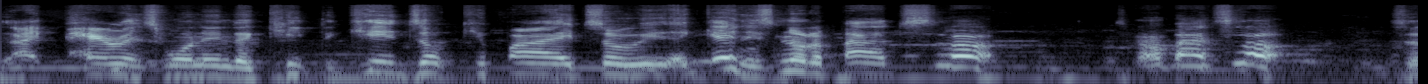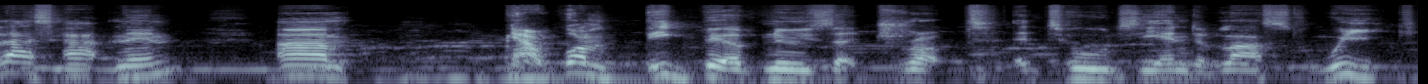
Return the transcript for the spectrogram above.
like parents wanting to keep the kids occupied. So again, it's not a bad slot. It's not a bad slot. So that's happening. Um, now, one big bit of news that dropped towards the end of last week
